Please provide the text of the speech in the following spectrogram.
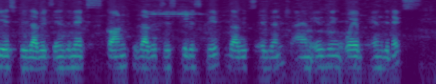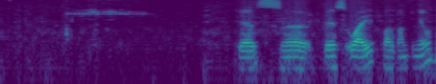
PHP Zabbix Nginx conf Zabbix SQL script Zabbix agent. I am using web Nginx. Yes, uh, press Y for continue.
